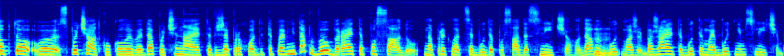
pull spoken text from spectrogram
Тобто, е, спочатку, коли ви да, починаєте вже проходити певні етапи, ви обираєте посаду. Наприклад, це буде посада слідчого. Да? Ви mm -hmm. бажаєте бути майбутнім слідчим.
